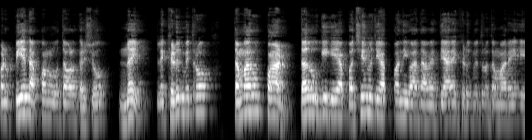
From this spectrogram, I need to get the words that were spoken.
પણ પિયત આપવામાં ઉતાવળ કરશો નહીં. એટલે ખેડૂત મિત્રો, તમારું પાણ તલ ઉગી ગયા પછીનું જે આપવાની વાત આવે ત્યારે ખેડૂત મિત્રો તમારે એ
